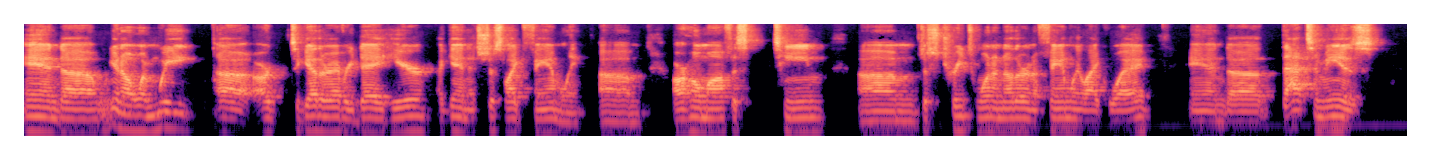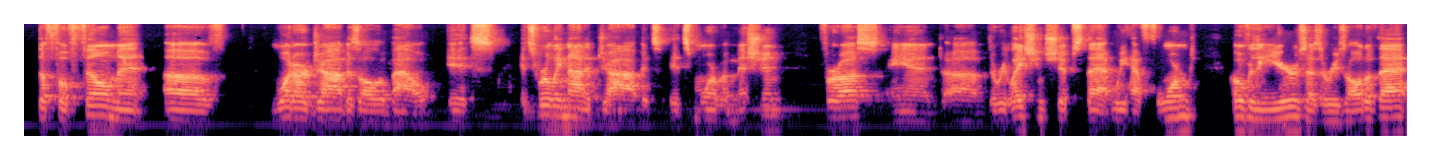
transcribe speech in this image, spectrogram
And uh, you know, when we uh, are together every day here, again, it's just like family. Um, our home office team um, just treats one another in a family like way. And uh, that to me is the fulfillment of what our job is all about. It's it's really not a job. It's it's more of a mission for us, and uh, the relationships that we have formed over the years as a result of that,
